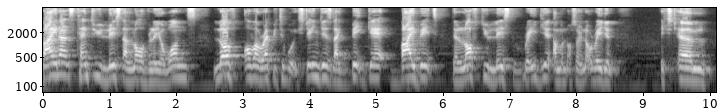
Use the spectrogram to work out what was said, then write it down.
Binance tend to list a lot of layer ones. Lot of other reputable exchanges like BitGet, Bybit, they love to list Radiant, I'm not sorry, not Radiant, um,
